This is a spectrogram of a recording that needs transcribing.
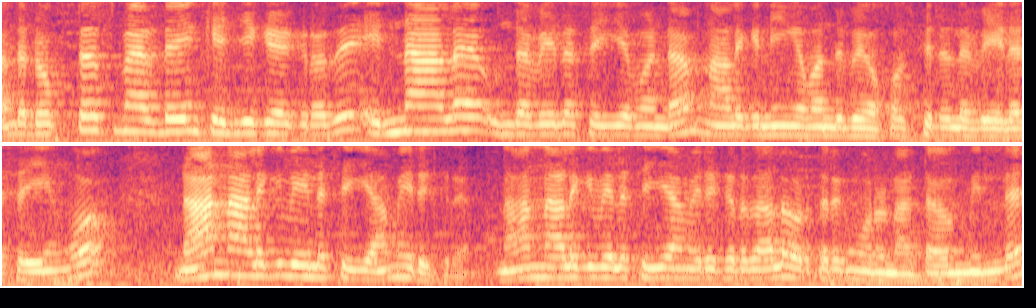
அந்த டாக்டர்ஸ் மேல்ட்டையும் கெஞ்சி கேட்குறது என்னால் இந்த வேலை செய்ய வேண்டாம். நாளைக்கு நீங்கள் வந்து ஹாஸ்பிட்டலில் வேலை செய்யுங்கோ. நான் நாளைக்கு வேலை செய்யாமல் இருக்கிறேன். நான் நாளைக்கு வேலை செய்யாமல் இருக்கிறதால ஒருத்தருக்கும் ஒரு நட்டவும் இல்லை.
